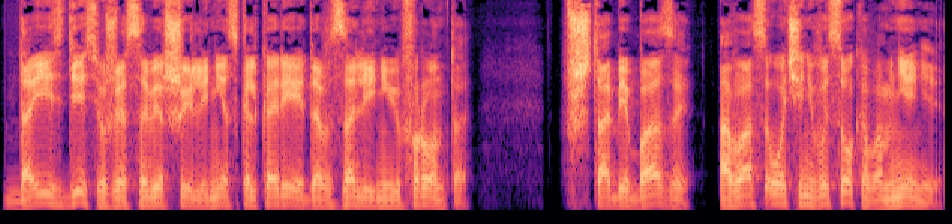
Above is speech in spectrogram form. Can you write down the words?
Да и здесь уже совершили несколько рейдов за линию фронта. В штабе базы о вас очень высокого мнения.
